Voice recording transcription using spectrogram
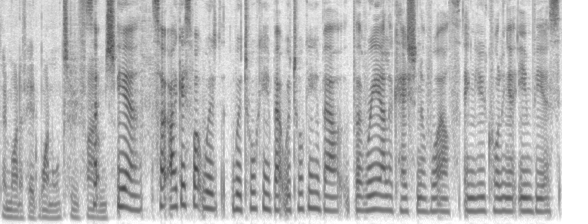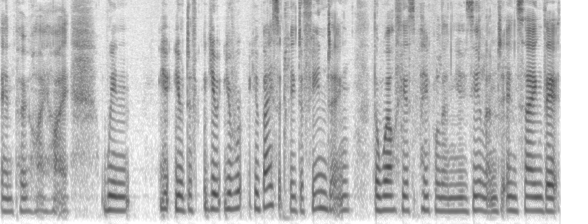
They might have had one or two farms. So, yeah, so I guess what we're, we're talking about, we're talking about the reallocation of wealth and you calling it envious and pūhaehae, when you, you're, you're, you're basically defending the wealthiest people in New Zealand and saying that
